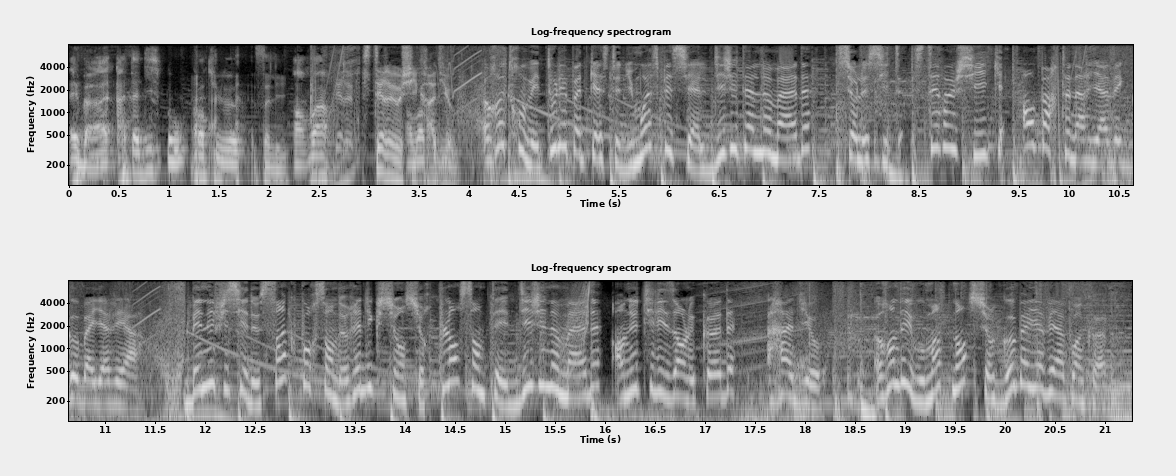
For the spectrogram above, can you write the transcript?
Eh ben, à ta dispo, quand tu veux. Salut. Au revoir. Stéréo Chic Radio. Retrouvez tous les podcasts du mois spécial Digital Nomade sur le site Stéréo Chic en partenariat avec GoBayavea. Bénéficiez de 5% de réduction sur plan santé DigiNomade en utilisant le code RADIO. Rendez-vous maintenant sur gobayavea.com.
